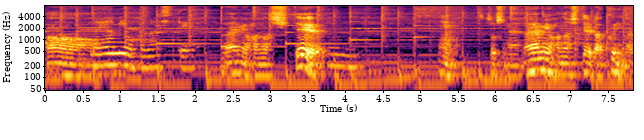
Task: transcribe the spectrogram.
ああ悩みを話して、悩みを話してうん、うんそうですね。悩みを話して楽になる。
